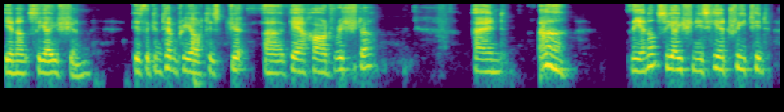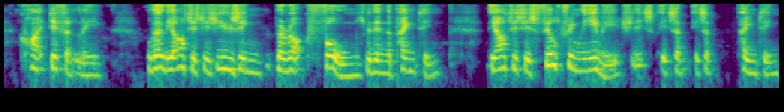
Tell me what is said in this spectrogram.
the Annunciation, is the contemporary artist uh, Gerhard Richter. And the Annunciation is here treated quite differently. Although the artist is using Baroque forms within the painting, the artist is filtering the image. It's, it's, a, it's a painting,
